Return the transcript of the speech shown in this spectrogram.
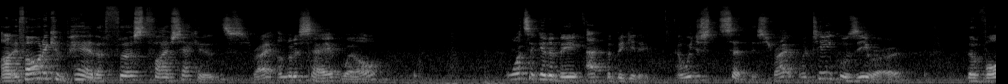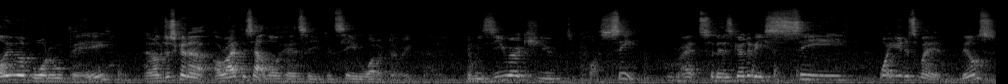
Uh, if I want to compare the first five seconds, right, I'm going to say, well, what's it going to be at the beginning? And we just said this, right? When t equals zero, the volume of water will be, and I'm just going to, I'll write this out longhand so you can see what I'm doing. It'll be zero cubed plus c, right? So there's going to be c, what units am I in? Mils?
